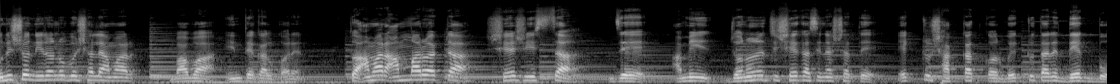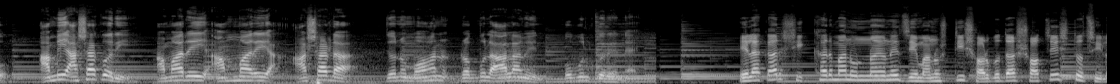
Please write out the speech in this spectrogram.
উনিশশো নিরানব্বই সালে আমার বাবা ইন্তেকাল করেন। তো আমার আম্মারও একটা শেষ ইচ্ছা যে আমি জননেত্রী শেখ হাসিনার সাথে একটু সাক্ষাৎ করব, একটু তারে দেখব। আমি আশা করি আমার এই আম্মার এই আশাটা যেন মহান রব্বুল আলামিন কবুল করে নেয়। এলাকার শিক্ষার মান উন্নয়নে যে মানুষটি সর্বদা সচেষ্ট ছিল,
